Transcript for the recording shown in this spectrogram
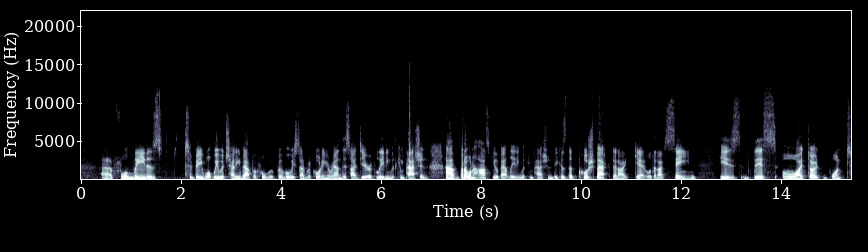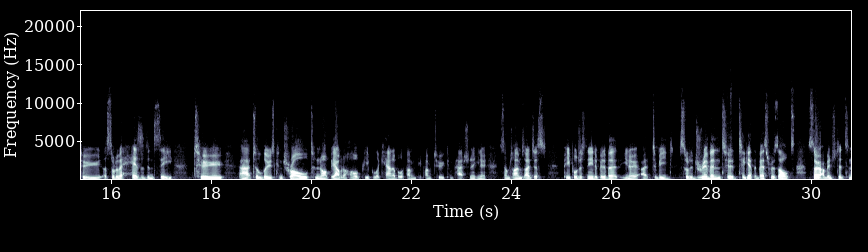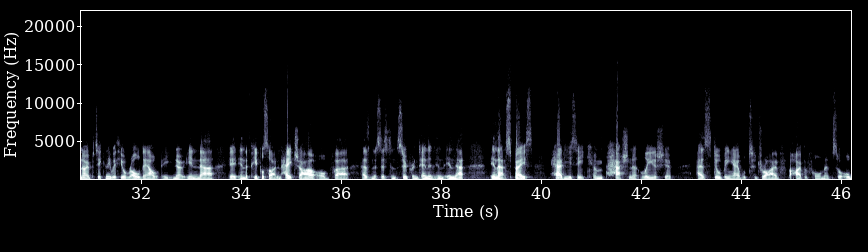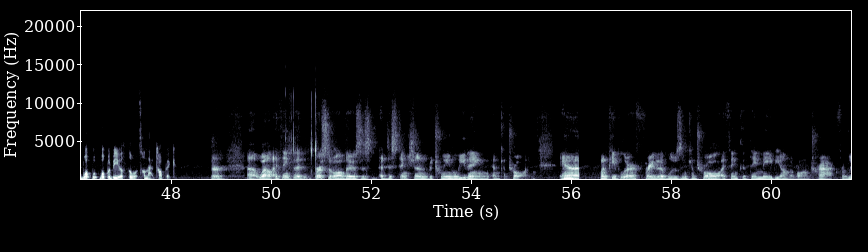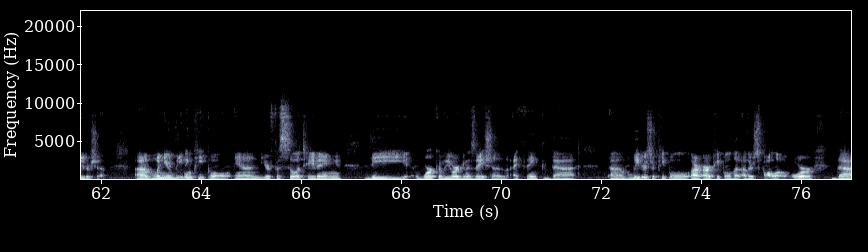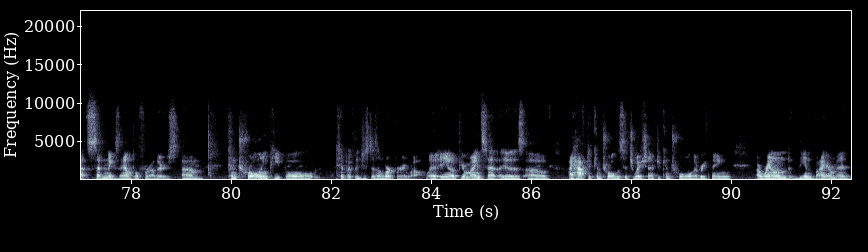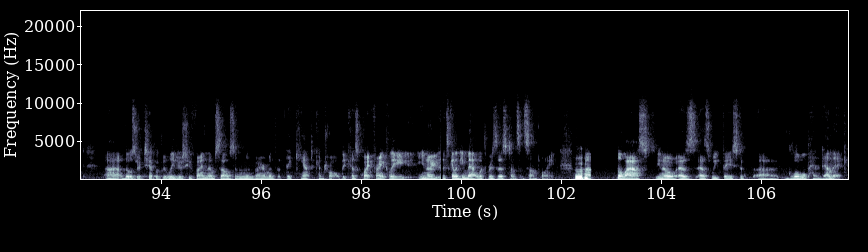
uh, for leaders to be what we were chatting about before before we started recording around this idea of leading with compassion. Uh, but I want to ask you about leading with compassion because the pushback that I get or that I've seen is this: oh, I don't want to a sort of a hesitancy to uh, to lose control, to not be able to hold people accountable if I'm if I'm too compassionate. You know, sometimes I just people just need a bit of a you know uh, to be sort of driven to to get the best results. So i'm interested to know particularly with your role now you know in uh, in the people side and hr of uh, as an assistant superintendent in in that in that space how do you see compassionate leadership as still being able to drive high performance or, or what what would be your thoughts on that topic? Sure uh, well, I think that first of all, there's this a distinction between leading and controlling, hmm. and mm. when people are afraid of losing control, I think that they may be on the wrong track for leadership. Um, when you're leading people and you're facilitating the work of the organization, I think that um, leaders are people are, are people that others follow or that set an example for others. Um, controlling people typically just doesn't work very well. Uh, you know, if your mindset is of I have to control the situation, I have to control everything around the environment. Uh, those are typically leaders who find themselves in an environment that they can't control because, quite frankly, you know, it's going to be met with resistance at some point. Mm-hmm. Uh, the last, you know, as as we faced uh, global pandemic,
